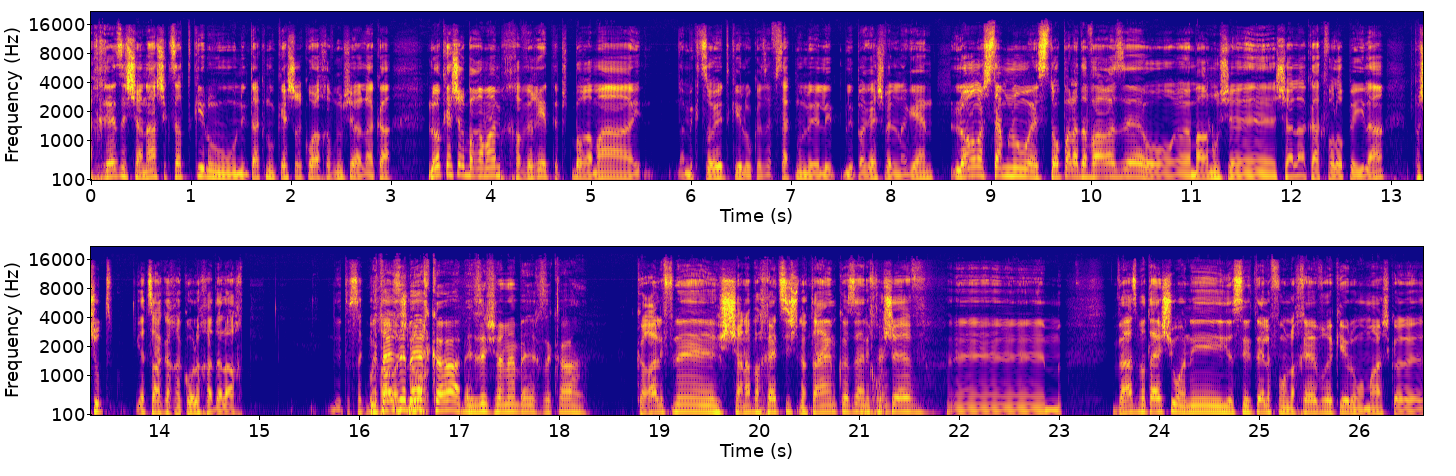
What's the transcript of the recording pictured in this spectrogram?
אחרי איזה שנה שקצת כאילו ניתקנו קשר כל החברים של הלהקה לא קשר ברמה החברית פשוט ברמה המקצועית כאילו כזה הפסקנו להיפגש ולנגן לא ממש שמנו סטופ על הדבר הזה או אמרנו ש- שהלהקה כבר לא פעילה פשוט יצא ככה כל אחד הלך להתעסק בחרא מתי שלו. זה בערך קרה? באיזה שנה בערך זה קרה? קרה לפני שנה וחצי, שנתיים כזה, אני חושב. ואז מתישהו אני עשיתי טלפון לחבר'ה, כאילו, ממש כאלה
